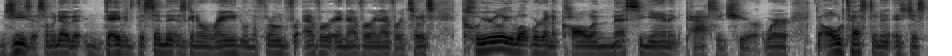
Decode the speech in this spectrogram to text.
Jesus, and we know that David's descendant is going to reign on the throne forever and ever and ever. And so it's clearly what we're going to call a messianic passage here, where the Old Testament is just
